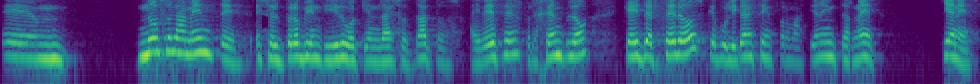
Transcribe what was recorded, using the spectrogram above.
Em, no solamente es el propio individuo quien da esos datos. Hay veces, por ejemplo, que hay terceros que publican esta información en Internet. ¿Quiénes?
